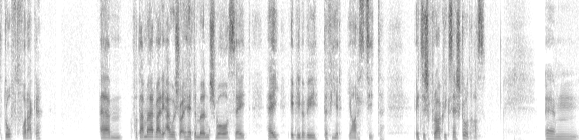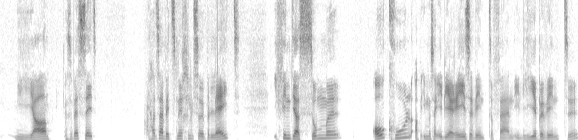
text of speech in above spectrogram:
der Duft von Regen. Ähm, von dem her wäre ich auch schon eher der Mensch, der sagt, hey, ich bleibe bei den vier Jahreszeiten. Jetzt ist die Frage, wie siehst du das? Ähm, ja, also besser gesagt, ich habe es eben jetzt mir ein so überlegt. Ich finde ja Sommer auch cool, aber ich muss sagen, ich bin ein riesen Winterfan. Ich liebe Winter.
